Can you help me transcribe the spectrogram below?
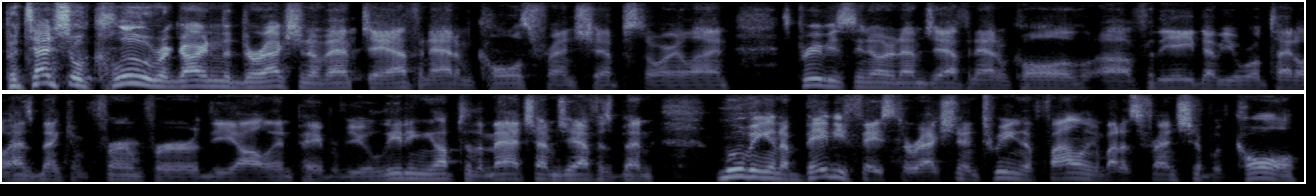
Potential clue regarding the direction of MJF and Adam Cole's friendship storyline. As previously noted, MJF and Adam Cole uh, for the AEW World title has been confirmed for the All In pay per view. Leading up to the match, MJF has been moving in a babyface direction and tweeting the following about his friendship with Cole.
